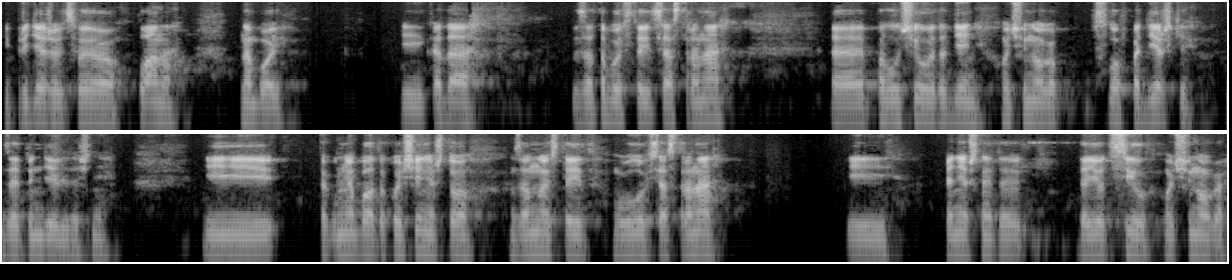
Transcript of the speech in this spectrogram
и придерживать своего плана на бой. И когда за тобой стоит вся страна, э, получил в этот день очень много слов поддержки, за эту неделю точнее. И так у меня было такое ощущение, что за мной стоит в углу вся страна, и, конечно, это дает сил очень много.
